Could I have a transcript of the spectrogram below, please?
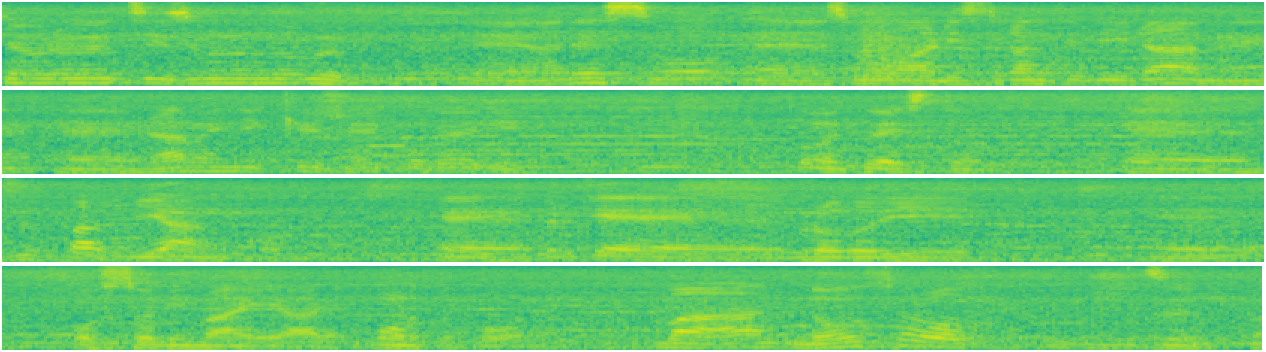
Ciao ragazzi, sono Nobu. Eh, adesso eh, sono al ristorante di ramen, eh, ramen di Kyushu, ecco vedi, come questo, eh, zuppa bianco, eh, perché brodo di eh, osso di maiale, molto buono. Ma non solo zuppa,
